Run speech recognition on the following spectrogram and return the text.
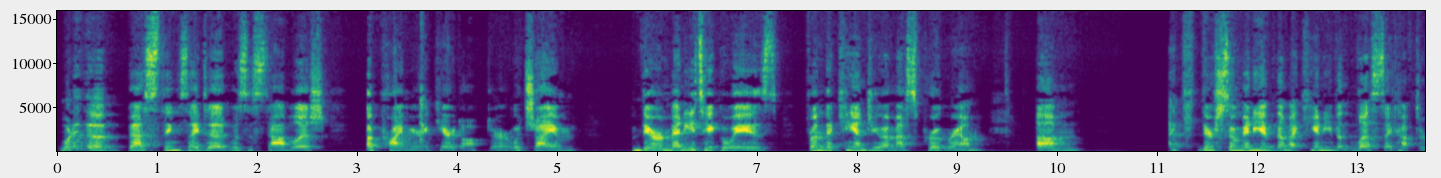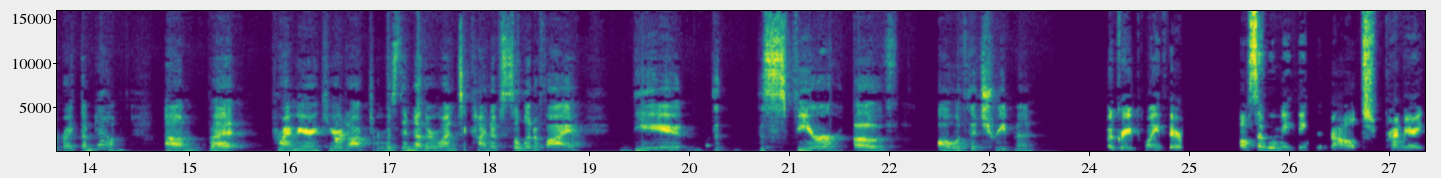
one of the best things I did was establish a primary care doctor, which I'm there are many takeaways from the CanDo MS program. Um, I, there's so many of them I can't even list. I'd have to write them down. Um, but primary care doctor was another one to kind of solidify the, the, the sphere of all of the treatment. A great point there. Also, when we think about primary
